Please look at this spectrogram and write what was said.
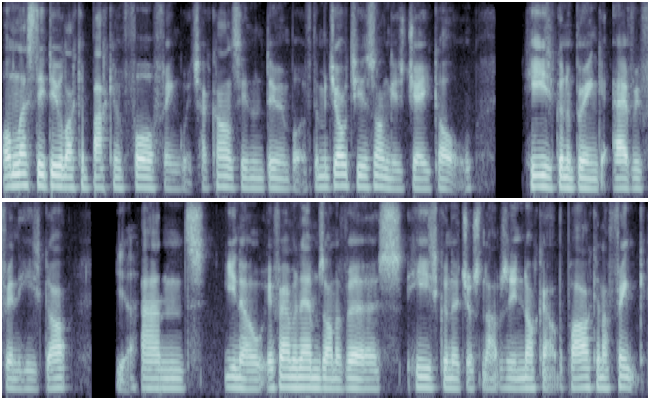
unless they do like a back and forth thing, which I can't see them doing, but if the majority of the song is J Cole, he's going to bring everything he's got. Yeah. And you know, if Eminem's on a verse, he's going to just absolutely knock out the park. And I think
